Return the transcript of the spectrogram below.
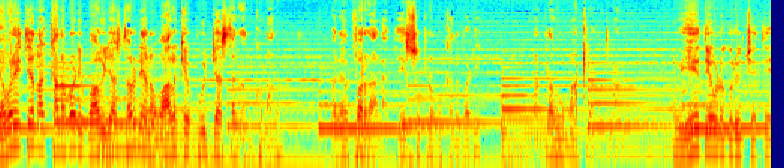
ఎవరైతే నాకు కనబడి బాగు చేస్తారో నేను వాళ్ళకే పూజ చేస్తాను అనుకున్నాను. వాళ్ళు ఎవ్వరు రాలేదు యేసు ప్రభు కనబడి ఆ ప్రభు మాట్లాడుతున్నాడు. నువ్వు ఏ దేవుడి గురించి అయితే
